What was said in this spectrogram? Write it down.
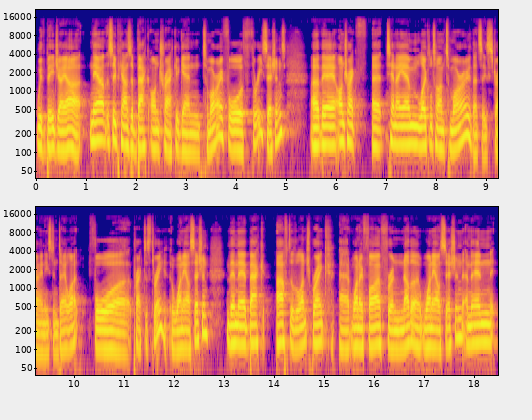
with BJR. Now the supercars are back on track again tomorrow for three sessions. Uh, they're on track at 10 a.m. local time tomorrow. That's Australian Eastern Daylight for practice three, a one hour session. then they're back after the lunch break at 105 for another one hour session. And then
